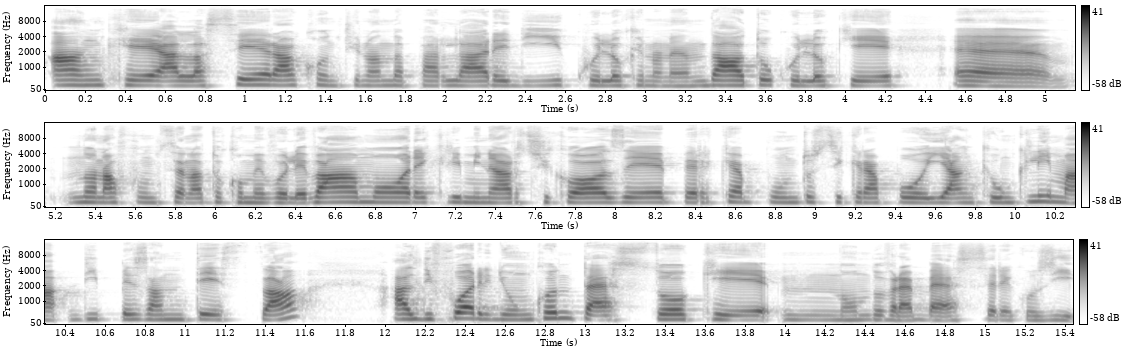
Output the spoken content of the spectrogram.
anche alla sera, continuando a parlare di quello che non è andato, quello che eh, non ha funzionato come volevamo, recriminarci cose, perché appunto si crea poi anche un clima di pesantezza al di fuori di un contesto che mh, mm, non dovrebbe essere così.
